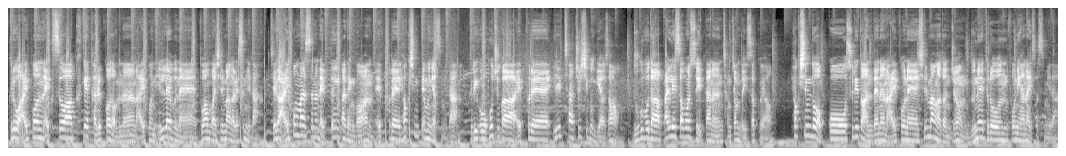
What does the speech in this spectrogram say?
그리고 아이폰 X와 크게 다를 것 없는 아이폰 11에 또 한번 실망을 했습니다. 제가 아이폰만 쓰는 앱등이가 된 건 애플의 혁신 때문이었습니다. 그리고 호주가 애플의 1차 출시국이어서 누구보다 빨리 써볼 수 있다는 장점도 있었고요. 혁신도 없고 수리도 안 되는 아이폰에 실망하던 중 눈에 들어온 폰이 하나 있었습니다.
